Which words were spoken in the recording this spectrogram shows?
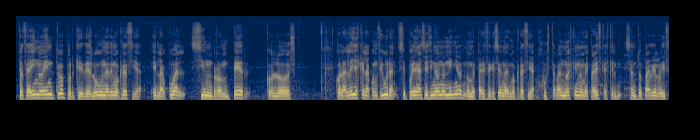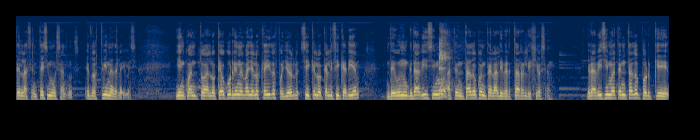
entonces ahí no entro porque de luego una democracia en la cual sin romper con los con las leyes que la configuran se pueden asesinar a unos niños, no me parece que sea una democracia justa. No es que no me parezca, es que el Santo Padre lo dice en la Centesimus Annus, es doctrina de la Iglesia. Y en cuanto a lo que ha ocurrido en el Valle de los Caídos, pues yo sí que lo calificaría de un gravísimo atentado contra la libertad religiosa. Gravísimo atentado porque,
